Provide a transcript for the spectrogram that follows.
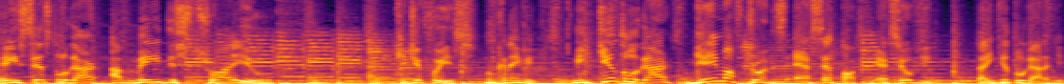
Em sexto lugar, A May Destroy You. Que dia foi isso? Nunca nem vi. Em quinto lugar, Game of Thrones. Essa é top. Essa eu vi. Tá em quinto lugar aqui.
